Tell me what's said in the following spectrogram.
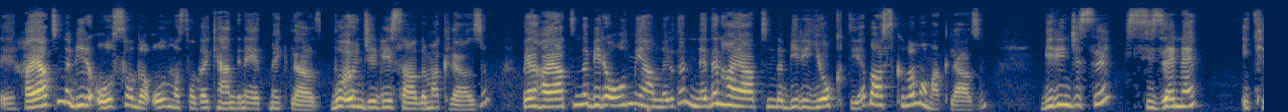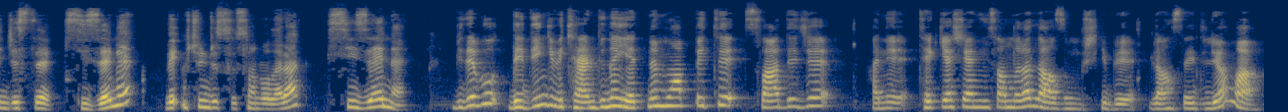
e, hayatında biri olsa da olmasa da kendine yetmek lazım. Bu önceliği sağlamak lazım. Ve hayatında biri olmayanları da neden hayatında biri yok diye baskılamamak lazım. Birincisi size ne? İkincisi size ne? Ve üçüncüsü son olarak size ne? Bir de bu dediğin gibi kendine yetme muhabbeti sadece hani tek yaşayan insanlara lazımmış gibi lanse ediliyor ama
